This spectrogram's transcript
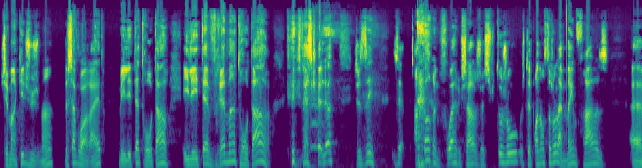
J'ai manqué de jugement, de savoir-être, mais il était trop tard. Et il était vraiment trop tard. Parce que là, je dis, je- encore une fois, Richard, je suis toujours, je te prononce toujours la même phrase. Euh,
